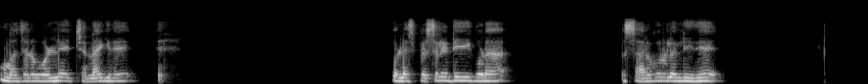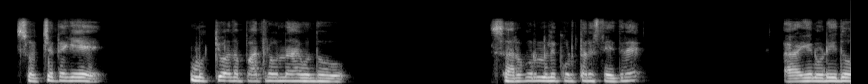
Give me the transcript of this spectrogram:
ಮಜಲು ಒಳ್ಳೆ ಚೆನ್ನಾಗಿದೆ. ಒಳ್ಳೆ ಸ್ಪೆಷಾಲಿಟಿ ಕೂಡ ಸರಗೂರಿನಲ್ಲಿ ಇದೆ ಸ್ವಚ್ಛತೆಗೆ ಮುಖ್ಯವಾದ ಪಾತ್ರವನ್ನ ಒಂದು ಸರಗೂರಿನಲ್ಲಿ ಕೊಡ್ತಾರೆ ಸ್ನೇಹಿತರೆ. ಹಾಗೆ ನೋಡಿ ಇದು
